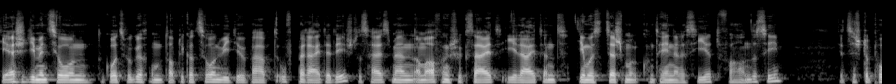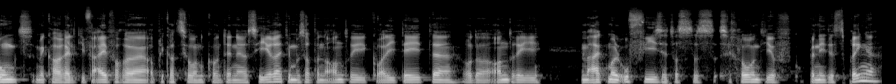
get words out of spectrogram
Die erste Dimension, da geht es wirklich um die Applikation, wie die überhaupt aufbereitet ist. Das heißt, wir haben am Anfang schon gesagt, einleitend, die muss zuerst mal containerisiert vorhanden sein. Jetzt ist der Punkt, man kann relativ einfache Applikationen containerisieren, die muss aber noch andere Qualitäten oder andere Merkmale aufweisen, dass es sich lohnt, die auf Kubernetes zu bringen.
